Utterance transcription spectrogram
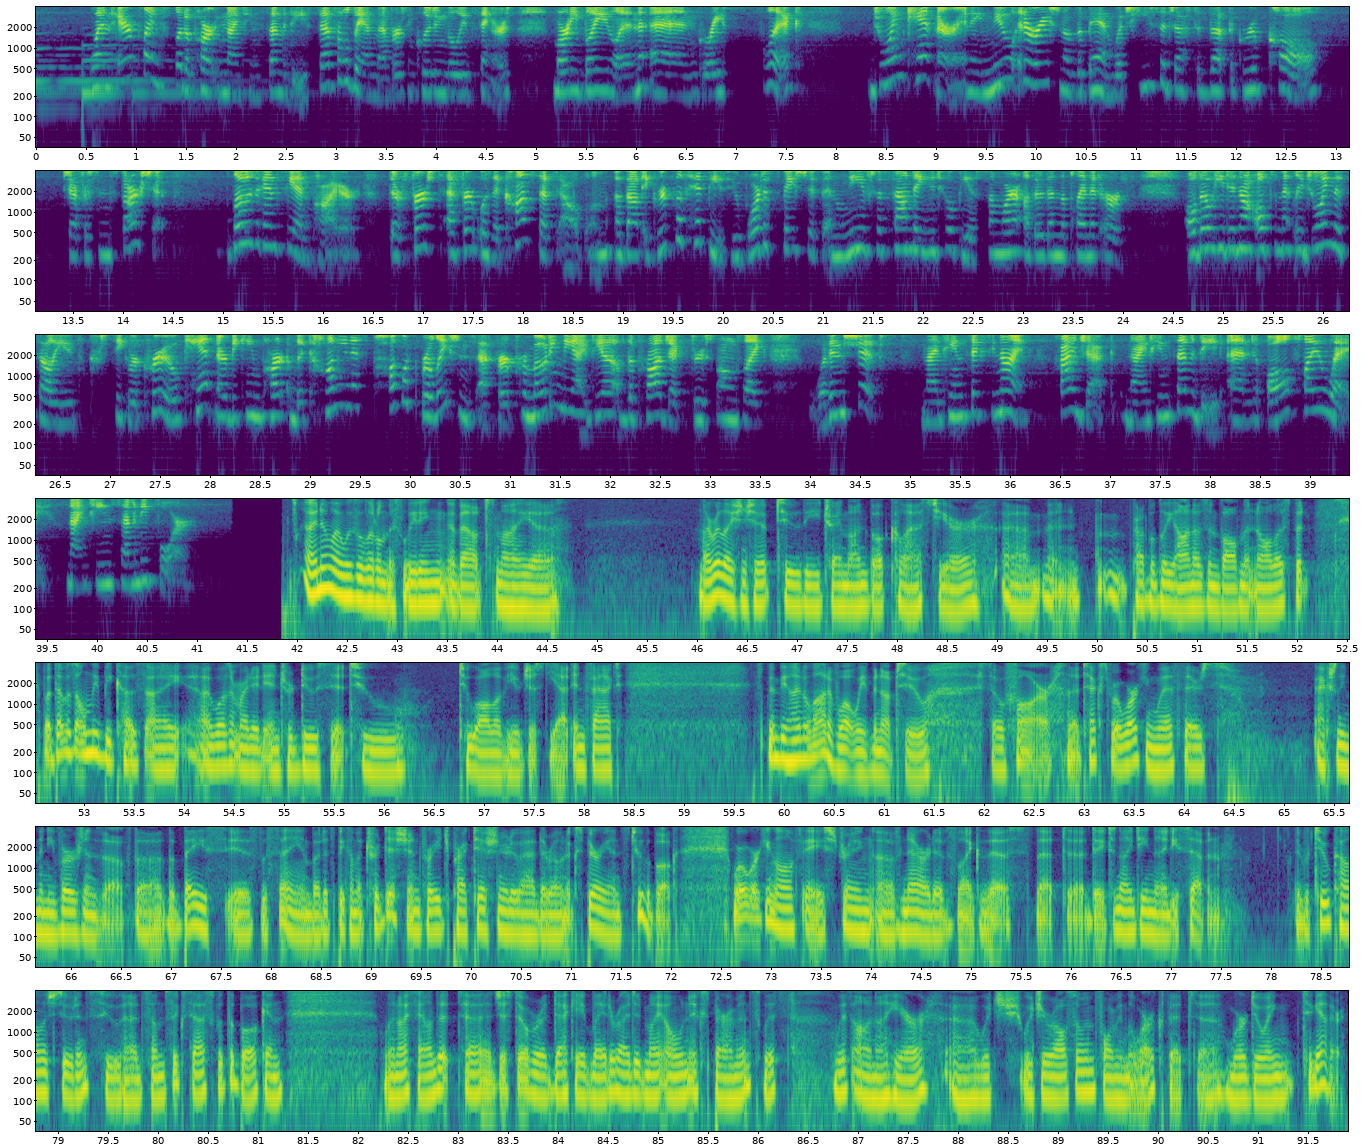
When Airplane split apart in 1970, several band members, including the lead singers, Marty Balin and Grace Slick, joined Kantner in a new iteration of the band, which he suggested that the group call Jefferson Starship. Blows Against the Empire. Their first effort was a concept album about a group of hippies who board a spaceship and leave to found a utopia somewhere other than the planet Earth. Although he did not ultimately join the Salyut's secret crew, Kantner became part of the communist public relations effort promoting the idea of the project through songs like Wooden Ships, 1969, Hijack, 1970, and All Fly Away, 1974. I know I was a little misleading about my uh, my relationship to the Tremond book last year, um, and probably Ana's involvement in all this, but but that was only because I I wasn't ready to introduce it to to all of you just yet. In fact, it's been behind a lot of what we've been up to so far. The text we're working with, there's actually many versions of. The the base is the same, but it's become a tradition for each practitioner to add their own experience to the book. We're working off a string of narratives like this that uh, date to 1997. There were two college students who had some success with the book, and when I found it uh, just over a decade later, I did my own experiments with with Ana here, uh, which which are also informing the work that uh, we're doing together.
